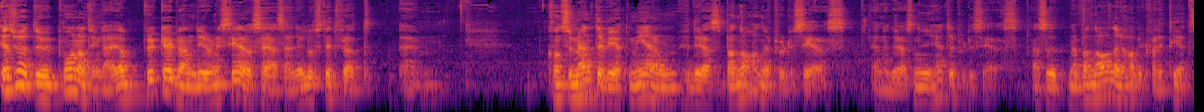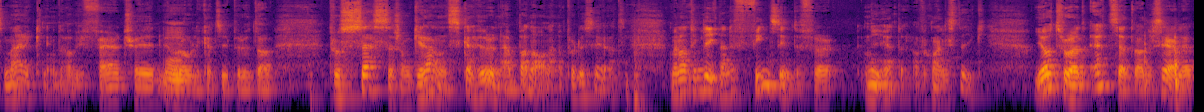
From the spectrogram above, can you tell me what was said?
Jag tror att du är på någonting där. Jag brukar ibland ironisera och säga så här. Det är lustigt för att ehm, konsumenter vet mer om hur deras bananer produceras än hur deras nyheter produceras. Alltså med bananer då har vi kvalitetsmärkning. Då har vi fair trade. Vi har olika typer av processer som granskar hur den här bananen har producerats. Men någonting liknande finns inte för nyheter och för journalistik. Jag tror att ett sätt att adressera, eller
